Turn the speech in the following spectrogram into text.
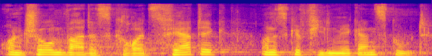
und schon war das Kreuz fertig und es gefiel mir ganz gut.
